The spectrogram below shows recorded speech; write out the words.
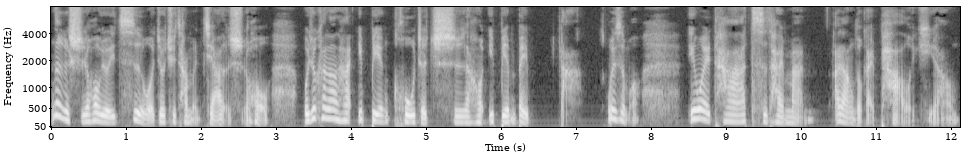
那个时候有一次，我就去他们家的时候，我就看到他一边哭着吃，然后一边被打。为什么？因为他吃太慢，阿郎都该怕了一样。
